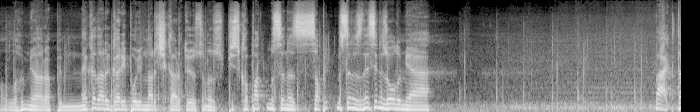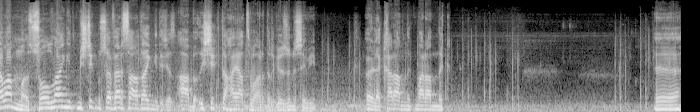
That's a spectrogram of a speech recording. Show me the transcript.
Allah'ım ya Rabbim ne kadar garip oyunlar çıkartıyorsunuz. Psikopat mısınız? Sapık mısınız? Nesiniz oğlum ya? Bak tamam mı? Soldan gitmiştik bu sefer sağdan gideceğiz. Abi ışıkta hayat vardır gözünü seveyim. Öyle karanlık maranlık. Ee,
